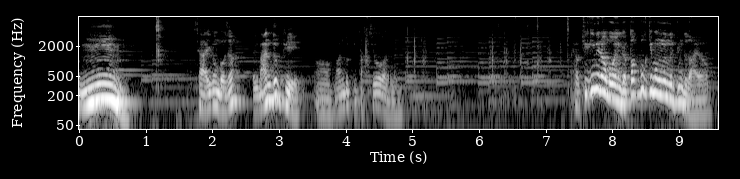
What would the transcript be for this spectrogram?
음. 자, 이건 뭐죠? 여기 만두피. 어, 만두피 딱 찍어가지고. 야, 튀김이랑 먹으니까 떡볶이 먹는 느낌도 나요.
